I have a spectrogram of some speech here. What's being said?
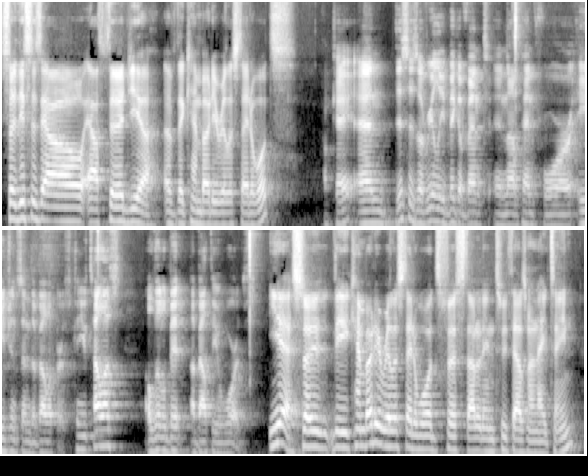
So this is our our third year of the Cambodia Real Estate Awards. Okay, and this is a really big event in Phnom Penh for agents and developers. Can you tell us a little bit about the awards? Yeah, so the Cambodia Real Estate Awards first started in 2018.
